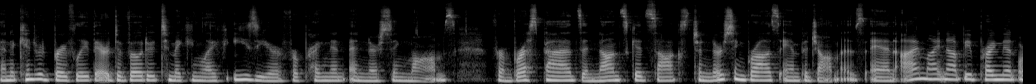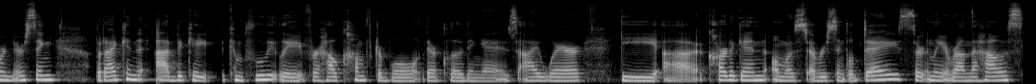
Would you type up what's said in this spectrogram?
And at Kindred Bravely, they are devoted to making life easier for pregnant and nursing moms, from breast pads and non skid socks to nursing bras and pajamas. And I might not be pregnant or nursing, but I can advocate completely for how comfortable their clothing is. I wear the uh, cardigan almost every single day, certainly around the house.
